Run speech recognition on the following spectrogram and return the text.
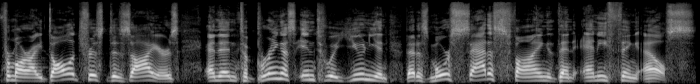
from our idolatrous desires and then to bring us into a union that is more satisfying than anything else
